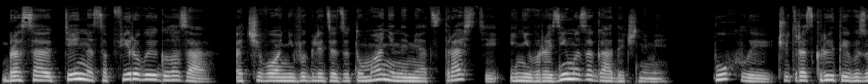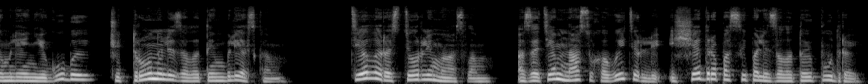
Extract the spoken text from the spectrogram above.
бросают тень на сапфировые глаза, отчего они выглядят затуманенными от страсти и невыразимо загадочными. Пухлые, чуть раскрытые в изумлении губы чуть тронули золотым блеском. Тело растерли маслом, а затем насухо вытерли и щедро посыпали золотой пудрой.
